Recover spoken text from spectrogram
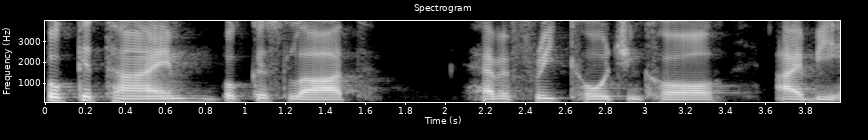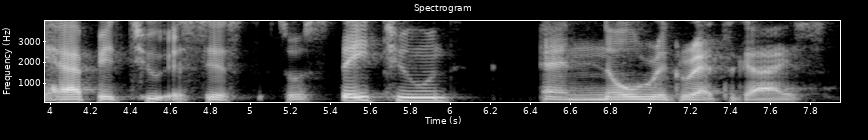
Book a time, book a slot, have a free coaching call. I'd be happy to assist. So, stay tuned and no regrets, guys.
